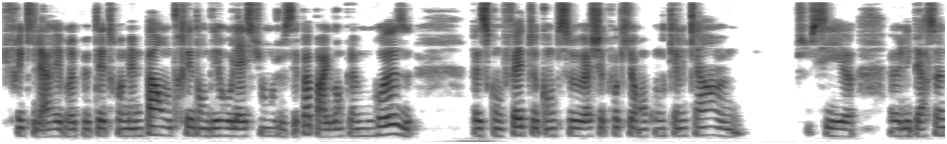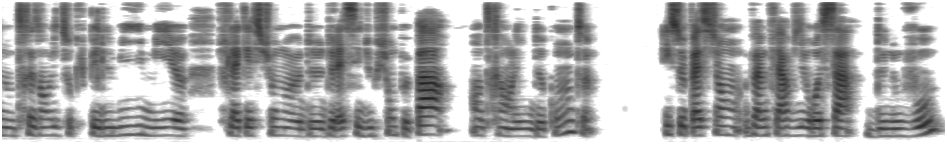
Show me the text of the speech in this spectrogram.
Qui ferait qu'il arriverait peut-être même pas à entrer dans des relations, je sais pas, par exemple amoureuses, parce qu'en fait, quand euh, à chaque fois qu'il rencontre quelqu'un, euh, euh, les personnes ont très envie de s'occuper de lui, mais toute la question de, de, la séduction peut pas entrer en ligne de compte. Et ce patient va me faire vivre ça de nouveau.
